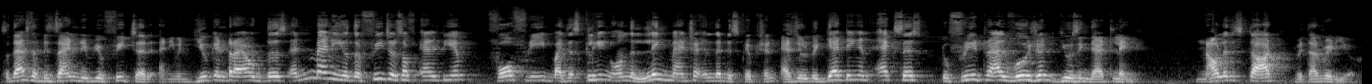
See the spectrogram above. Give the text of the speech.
So that's the design review feature and even you can try out this and many other features of Altium for free by just clicking on the link mentioned in the description as you'll be getting an access to free trial version using that link. Now let's start with our video.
